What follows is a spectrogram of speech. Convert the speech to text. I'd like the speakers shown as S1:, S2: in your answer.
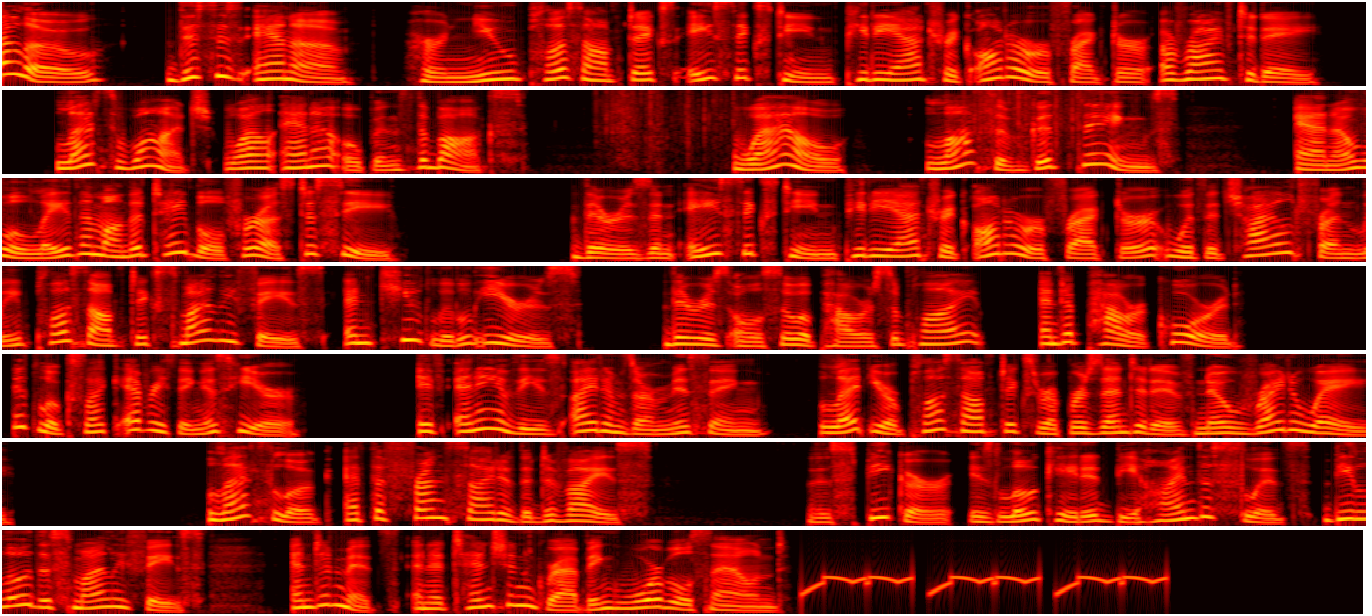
S1: Hello, this is Anna. Her new plusoptiX A16 pediatric autorefractor arrived today. Let's watch while Anna opens the box. Wow, lots of good things. Anna will lay them on the table for us to see. There is an A16 pediatric autorefractor with a child-friendly plusoptiX smiley face and cute little ears. There is also a power supply and a power cord. It looks like everything is here. If any of these items are missing, let your plusoptiX representative know right away. Let's look at the front side of the device. The speaker is located behind the slits below the smiley face and emits an attention-grabbing warble sound.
